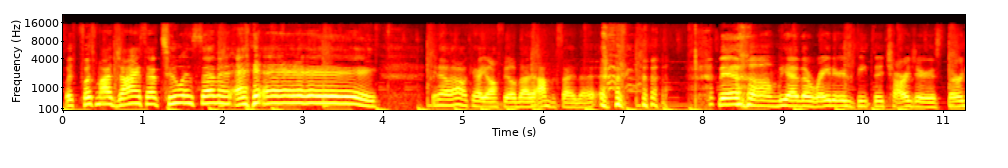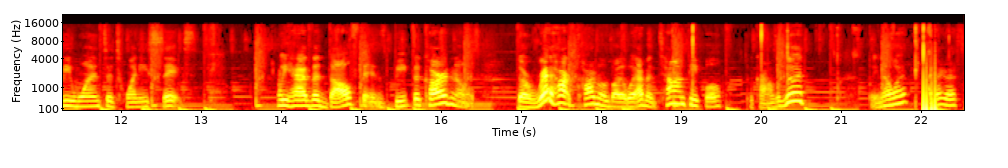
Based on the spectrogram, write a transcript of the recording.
which puts my Giants at 2 and 7. Hey! You know, I don't care how y'all feel about it. I'm excited about it. then um, we had the Raiders beat the Chargers 31 to 26. We had the Dolphins beat the Cardinals. The Red Heart Cardinals, by the way, I've been telling people the Cardinals are good. But you know what? I digress.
